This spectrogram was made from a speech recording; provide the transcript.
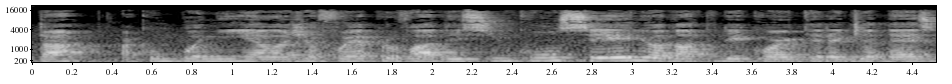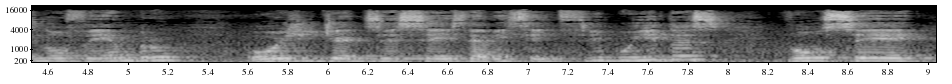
Tá? A companhia ela já foi aprovada isso em conselho, a data de corte era dia 10 de novembro, hoje, dia 16, devem ser distribuídas. Vão ser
